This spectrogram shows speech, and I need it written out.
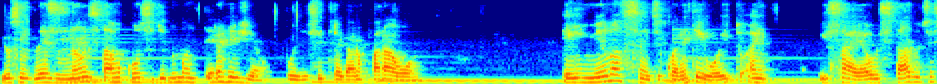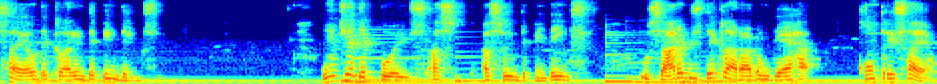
E os ingleses não estavam conseguindo manter a região, por isso entregaram para a ONU. Em 1948, Israel, o Estado de Israel declara independência. Um dia depois a sua independência, os árabes declararam guerra contra Israel.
